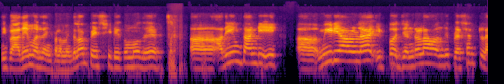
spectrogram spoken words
இப்ப அதே மாதிரிதான். இப்ப நம்ம இதெல்லாம் பேசிட்டு இருக்கும்போது ஆஹ் அதையும் தாண்டி மீடியாவுல இப்போ ஜென்ரலா வந்து பிரசன்ட்ல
